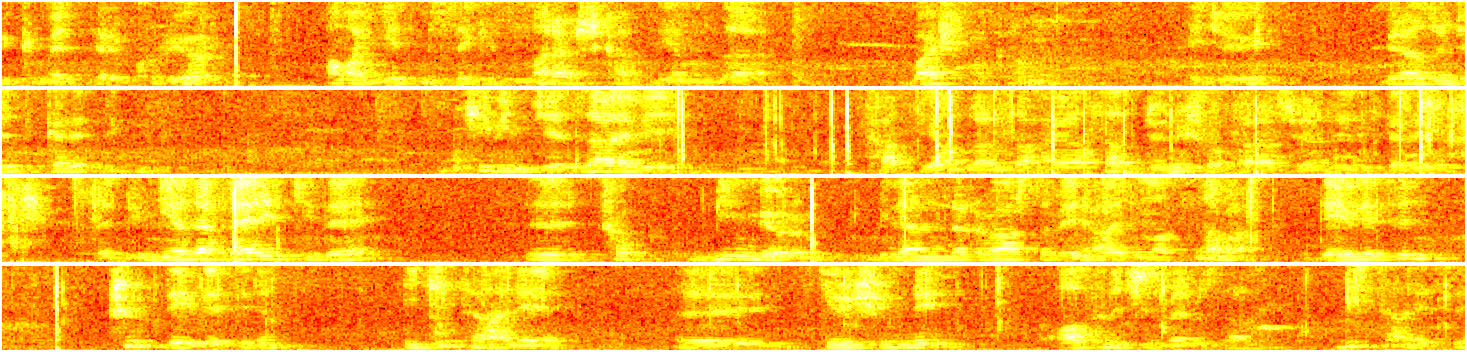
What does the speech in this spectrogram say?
hükümetleri kuruyor. Ama 78 Maraş katliamında Başbakan Ecevit, biraz önce dikkat ettik mi? 2000 cezaevi katliamlarında hayata dönüş operasyonu dedikleri e, dünyada belki de e, çok bilmiyorum bilenleri varsa beni aydınlatsın ama devletin Türk devletinin iki tane e, girişimini altını çizmemiz lazım. Bir tanesi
